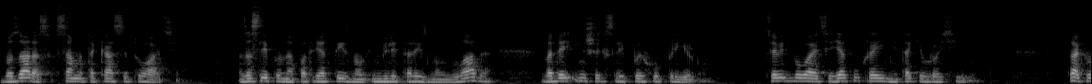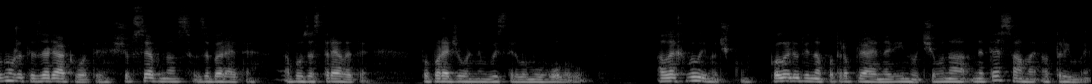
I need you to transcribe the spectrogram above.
Бо зараз саме така ситуація. Засліплена патріотизмом і мілітаризмом влада веде інших сліпих у прірву. Це відбувається як в Україні, так і в Росії. Так, ви можете залякувати, що все в нас заберете або застрелите попереджувальним вистрілом у голову. Але хвилиночку, коли людина потрапляє на війну, чи вона не те саме отримує,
